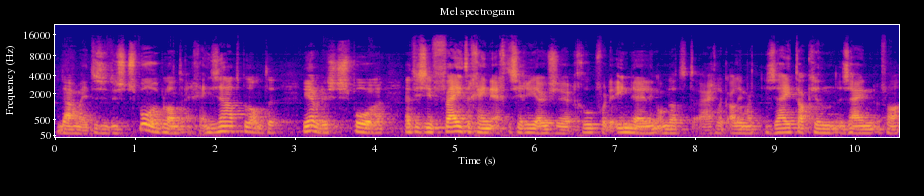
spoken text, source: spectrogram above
Daarom heten ze dus sporenplanten en geen zaadplanten. Die hebben dus sporen. Het is in feite geen echte serieuze groep voor de indeling, omdat het eigenlijk alleen maar zijtakjes zijn van,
